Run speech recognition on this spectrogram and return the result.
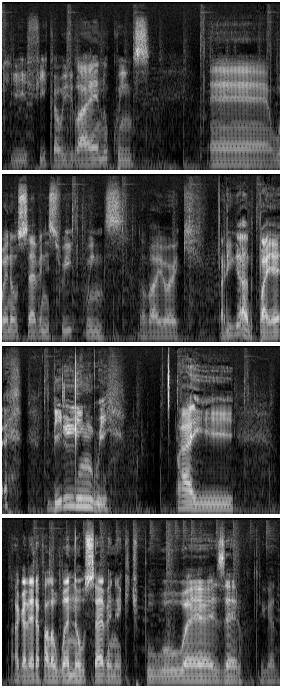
que fica hoje lá, é no Queens é, 107 Street, Queens, Nova York. Tá ligado? pai é bilíngue. Aí a galera fala 107, né? Que tipo, o O é zero, tá ligado?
